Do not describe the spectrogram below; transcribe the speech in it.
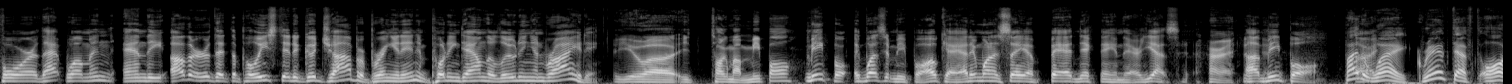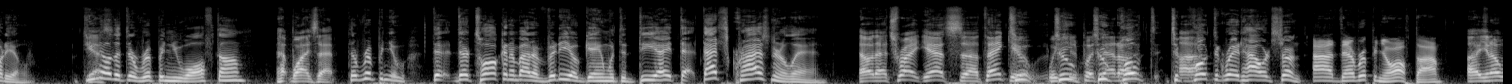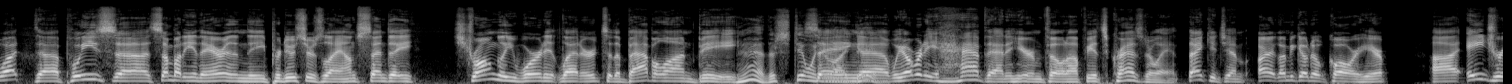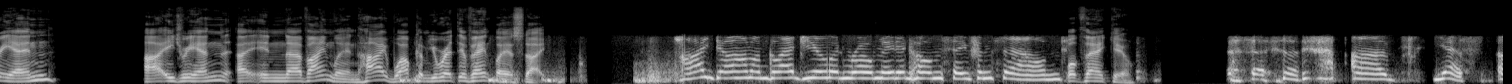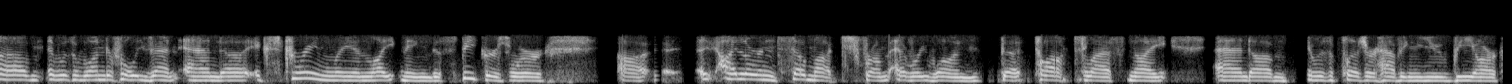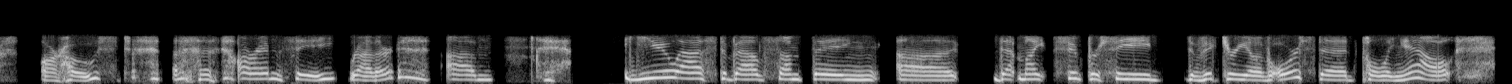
for that woman and the other that the police did a good job of bringing in and putting down the looting and rioting. You uh, you talking about Meatball? Meatball. It wasn't Meatball. Okay, I didn't want to say a bad nickname there. Yes. All right. Uh, meatball. By the All right. way, Grand Theft Audio. Do you Yes. know that they're ripping you off, Dom? Uh, Why is that? They're ripping you. They're, they're talking about a video game with the DA. That, that's Krasner land. Oh, that's right. Yes, uh, thank you. To, we to, should put to that quote on. to Uh, quote the great Howard Stern. Uh, they're ripping you off, Dom. Uh, you know what? Uh, please, uh, somebody there in the producers' lounge, send a strongly worded letter to the Babylon Bee. Yeah, they're stealing saying your idea. uh, we already have that here in Philadelphia. It's Krasnerland. Thank you, Jim. All right, let me go to a caller here. Uh, Adrian uh, Adrienne uh, in uh, Vineland. Hi, welcome. You were at the event last night. Hi, Dom. I'm glad you and Ro made it home safe and sound. Well, thank you. Uh, yes, um, it was a wonderful event and uh, extremely enlightening. The speakers were. Uh, I learned so much from everyone that talked last night, and um, it was a pleasure having you be our our host, our MC rather. Um, you asked about something uh, that might supersede the victory of Orsted pulling out.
